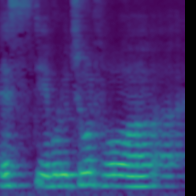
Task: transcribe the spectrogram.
Ist die Evolution vor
